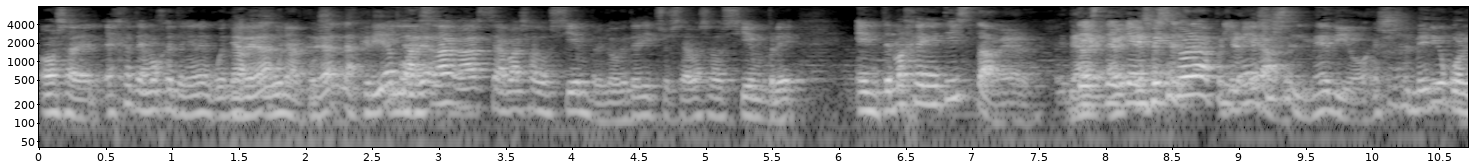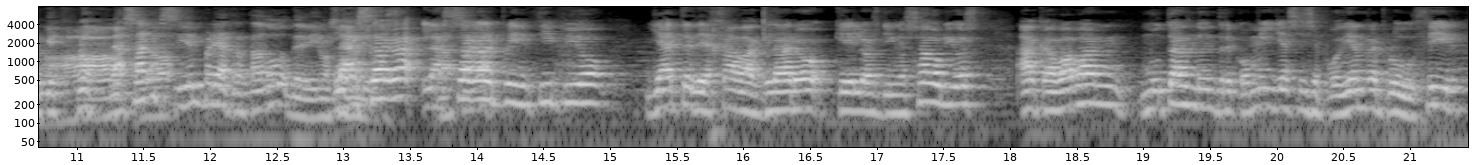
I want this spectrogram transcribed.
Vamos a ver, es que tenemos que tener en cuenta En realidad- una cosa. la cría la saga se ha basado siempre, lo que te he dicho, se ha basado siempre en tema genetista. A ver, Desde que empezó el- la primera. Eso es el medio, eso es el medio porque No, no, la saga no. siempre ha tratado de La dinosaurios. saga, la saga al principio ya te dejaba claro que los dinosaurios acababan mutando, entre comillas, y se podían reproducir.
